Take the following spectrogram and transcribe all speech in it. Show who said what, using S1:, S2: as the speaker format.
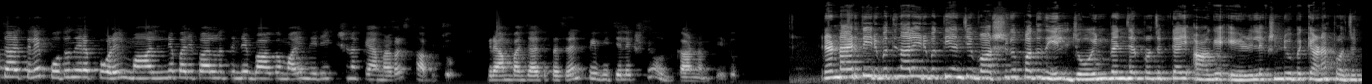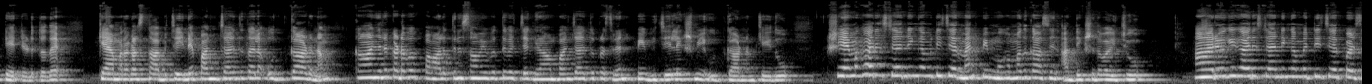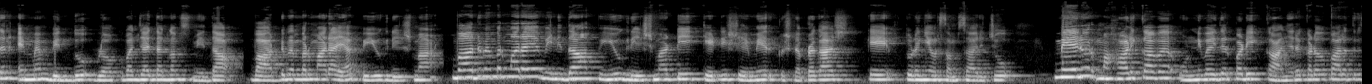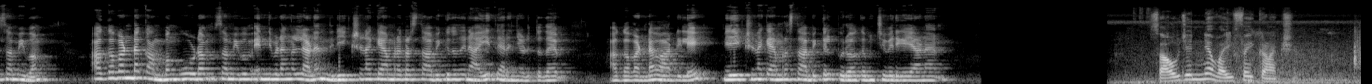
S1: ഗ്രാമപഞ്ചായത്തിലെ പൊതുനിരപ്പുകളിൽ മാലിന്യ പരിപാലനത്തിന്റെ ഭാഗമായി നിരീക്ഷണ ക്യാമറകൾ സ്ഥാപിച്ചു. ഗ്രാമപഞ്ചായത്ത് പ്രസിഡന്റ് പി വിജയലക്ഷ്മി ഉദ്ഘാടനം ചെയ്തു.
S2: രണ്ടായിരത്തി ഇരുപത്തിനാല് ഇരുപത്തിയഞ്ച് വാർഷിക പദ്ധതിയിൽ ജോയിന്റ് വെഞ്ചർ പ്രൊജക്ടായി ആകെ ഏഴ് ലക്ഷം രൂപയ്ക്കാണ് പ്രൊജക്ട് ഏറ്റെടുത്തത്. ക്യാമറകൾ സ്ഥാപിച്ചതിന്റെ പഞ്ചായത്ത് തല ഉദ്ഘാടനം കാഞ്ഞിരക്കടവ് പാലത്തിന് സമീപത്ത് വെച്ച് ഗ്രാമപഞ്ചായത്ത് പ്രസിഡന്റ് പി വിജയലക്ഷ്മി ഉദ്ഘാടനം ചെയ്തു. ക്ഷേമകാര്യ standing committee chairman P Muhammad Kasim അധ്യക്ഷത വഹിച്ചു. ആരോഗ്യകാര്യ standing committee chairperson M M Bindu block panchayat അംഗം സ്മിത വാർഡ് മെമ്പർമാരായ പി യു ഗ്രീഷ്മ വാർഡ് മെമ്പർമാരായ Vinitha P U Greeshma T K T Shameer Krishnaprakash K തുടങ്ങിയവർ സംസാരിച്ചു. മേലൂർ മഹാളിക്കാവ് ഉണ്ണിവൈദ്യർപ്പടി കാഞ്ഞിരക്കടവ് പാലത്തിന് സമീപം അകവണ്ട കമ്പംകൂടം സമീപം എന്നിവിടങ്ങളിലാണ് നിരീക്ഷണ ക്യാമറകൾ സ്ഥാപിക്കുന്നതിനായി തെരഞ്ഞെടുത്തത്. അകവണ്ട വാർഡിലെ നിരീക്ഷണ ക്യാമറ സ്ഥാപിക്കൽ പുരോഗമിച്ചു വരികയാണ്.
S3: സൗജന്യ വൈഫൈ കണക്ഷൻ.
